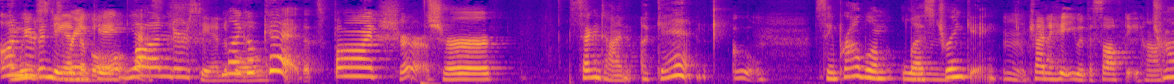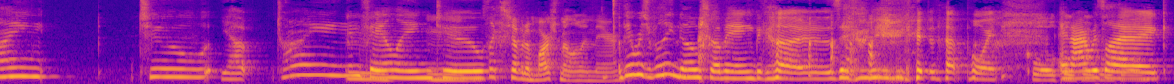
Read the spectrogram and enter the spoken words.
And we've been Understandable. drinking. Yes. Understandable. I'm like, okay, that's fine. Sure. Sure. Second time, again, Ooh. same problem, less drinking. Mm, trying to hit you with the softy, huh? Trying to, yep. trying and mm-hmm. failing mm-hmm. to. It's like shoving a marshmallow in there. There was really no shoving because I couldn't even get to that point. Cool, cool, and I was cool, cool. like,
